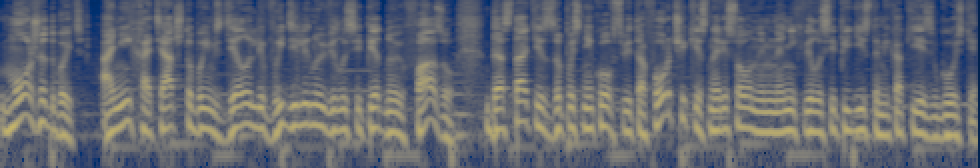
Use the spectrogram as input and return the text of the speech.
Может быть, они хотят, чтобы им сделали выделенную велосипедную фазу, достать из запасников светофорчики с нарисованными на них велосипедистами, как есть в гости,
